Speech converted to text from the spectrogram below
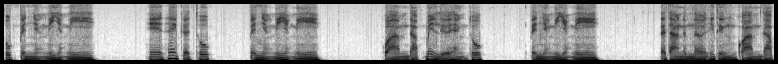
ทุกเป็นอย่างนี้อย่างนี้ เหตุให้เกิดทุกเป็นอย่างนี้อย่างนี้ ความดับไม่เหลือแห่งทุกเป็นอย่างนี้อย่างนี้ และทางดำเนินให้ถึงความดับ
